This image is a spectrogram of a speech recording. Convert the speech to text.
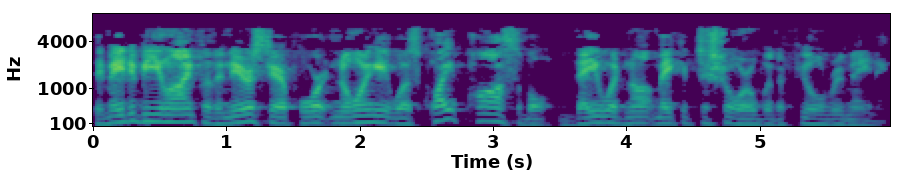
They made a beeline for the nearest airport, knowing it was quite possible they would not make it to shore with the fuel remaining.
